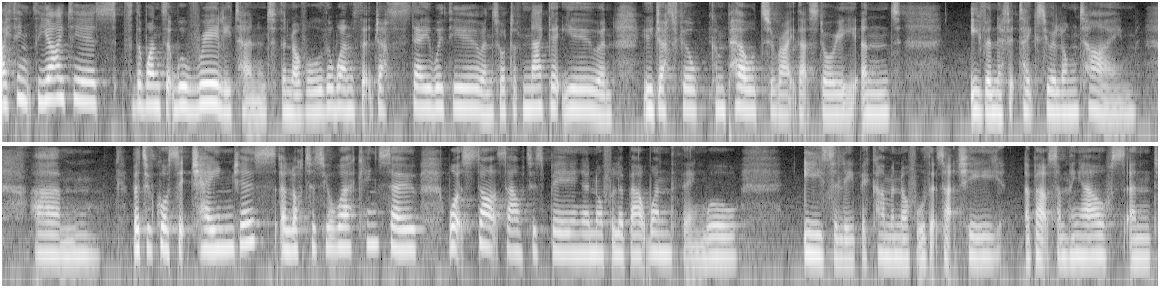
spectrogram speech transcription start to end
I think the ideas for the ones that will really turn into the novel, the ones that just stay with you and sort of nag at you and you just feel compelled to write that story and even if it takes you a long time. Um, but of course it changes a lot as you're working. So what starts out as being a novel about one thing will easily become a novel that's actually about something else and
